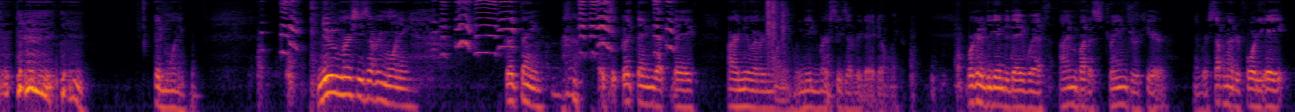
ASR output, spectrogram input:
Good morning. New mercies every morning. Good thing. it's a good thing that they are new every morning. We need mercies every day, don't we? We're going to begin today with I'm but a stranger here, number 748,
